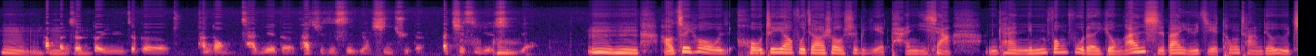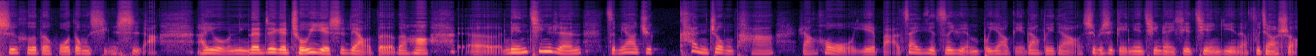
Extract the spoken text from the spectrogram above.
嗯，他本身对于这个传统产业的，他其实是有兴趣的，那其实也是有，嗯嗯，好，最后侯志耀副教授是不是也谈一下？你看您丰富的永安石斑鱼节，通常流于吃喝的活动形式啊，还有你的这个厨艺也是了得的哈，呃，年轻人怎么样去？看重它，然后也把在地资源不要给浪费掉，是不是给年轻人一些建议呢？副教授，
